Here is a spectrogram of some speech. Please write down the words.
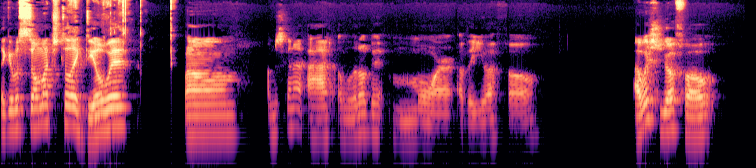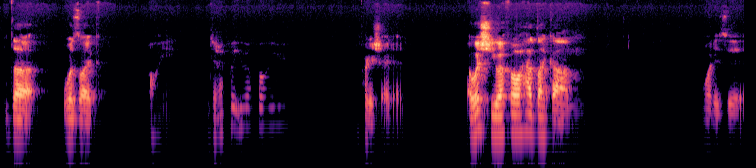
like it was so much to like deal with. Um I'm just gonna add a little bit more of the UFO. I wish UFO the was like oh wait, did I put UFO here? I'm pretty sure I did. I wish UFO had like um what is it?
